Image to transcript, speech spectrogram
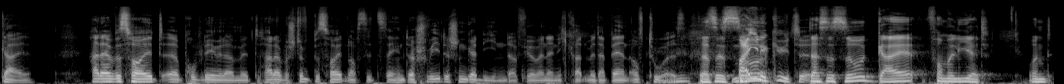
Geil. Hat er bis heute äh, Probleme damit? Hat er bestimmt bis heute noch sitzt er hinter schwedischen Gardinen dafür, wenn er nicht gerade mit der Band auf Tour ist. Das ist Meine so, Güte. Das ist so geil formuliert. Und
